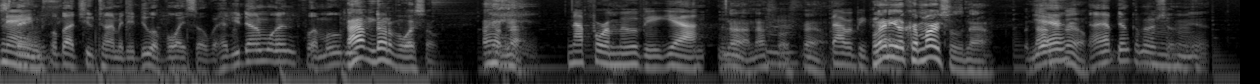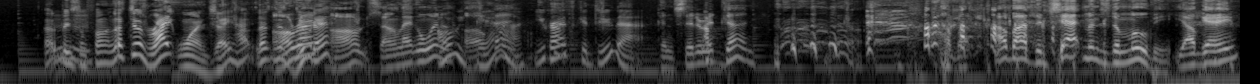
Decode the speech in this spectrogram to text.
next names. thing. What about you, Tommy? To do a voiceover. Have you done one for a movie? I haven't done a voiceover. I have not. Not for a movie, yeah. No, not for a film. That would be Plenty great. of commercials now, but not yeah, film. I have done commercials. Mm-hmm. Yeah. That'd be some mm-hmm. fun. Let's just write one, Jay. Let's just All do that. Oh, sound like a winner. Oh Okay. yeah, you guys could do that. Consider it done. how, about, how about the Chatmans the movie? Y'all game?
